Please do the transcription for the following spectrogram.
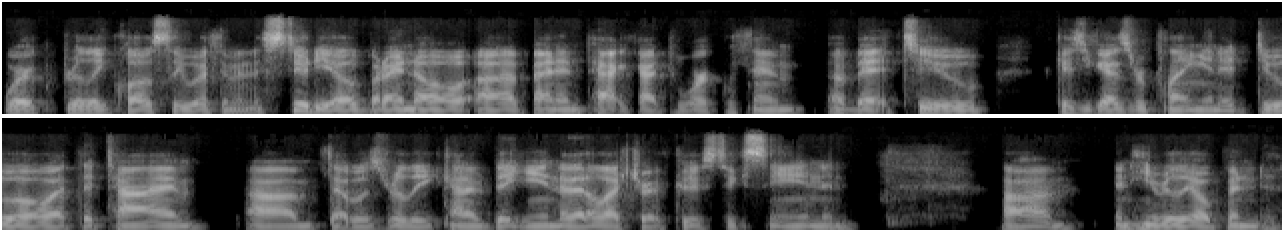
worked really closely with him in the studio, but I know uh, Ben and Pat got to work with him a bit too because you guys were playing in a duo at the time um, that was really kind of digging into that electroacoustic scene and um, and he really opened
